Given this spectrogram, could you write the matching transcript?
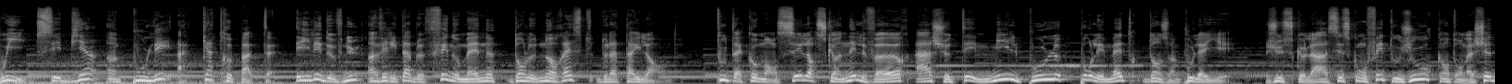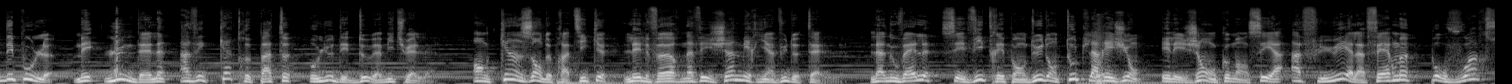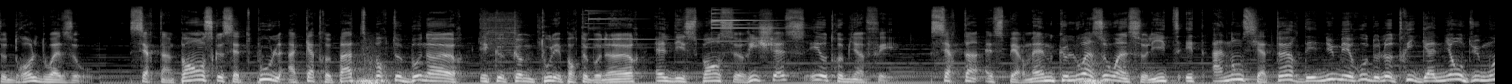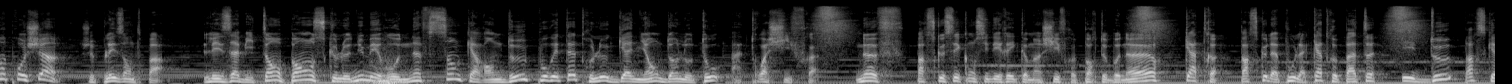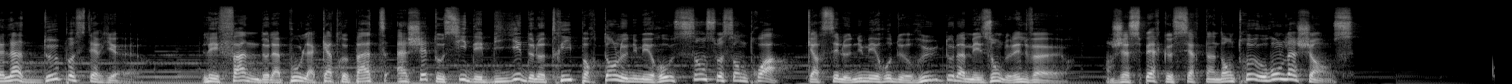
Oui, c'est bien un poulet à quatre pattes, et il est devenu un véritable phénomène dans le nord-est de la Thaïlande. Tout a commencé lorsqu'un éleveur a acheté 1000 poules pour les mettre dans un poulailler. Jusque-là, c'est ce qu'on fait toujours quand on achète des poules, mais l'une d'elles avait quatre pattes au lieu des deux habituelles. En 15 ans de pratique, l'éleveur n'avait jamais rien vu de tel. La nouvelle s'est vite répandue dans toute la région et les gens ont commencé à affluer à la ferme pour voir ce drôle d'oiseau. Certains pensent que cette poule à quatre pattes porte bonheur et que comme tous les porte-bonheur, elle dispense richesse et autres bienfaits. Certains espèrent même que l'oiseau insolite est annonciateur des numéros de loterie gagnants du mois prochain. Je plaisante pas. Les habitants pensent que le numéro 942 pourrait être le gagnant d'un loto à trois chiffres. 9 parce que c'est considéré comme un chiffre porte-bonheur, 4 parce que la poule a quatre pattes et 2 parce qu'elle a deux postérieurs. Les fans de la poule à quatre pattes achètent aussi des billets de loterie portant le numéro 163, car c'est le numéro de rue de la maison de l'éleveur. J'espère que certains d'entre eux auront de la chance.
